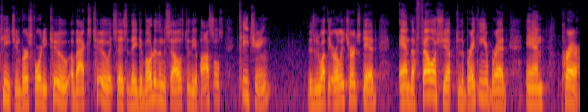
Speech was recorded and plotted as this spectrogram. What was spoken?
teach? In verse 42 of Acts 2, it says they devoted themselves to the apostles' teaching. This is what the early church did, and the fellowship to the breaking of bread and prayer.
